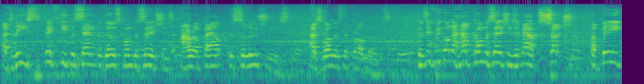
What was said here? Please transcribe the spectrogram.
at least 50% of those conversations are about the solutions as well as the problems. Because if we're going to have conversations about such a big,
